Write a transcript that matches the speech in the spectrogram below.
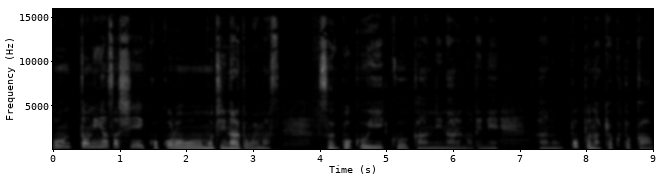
本当に優しい心持ちになると思います。すごくいい空間になるのでねあのポップな曲とか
